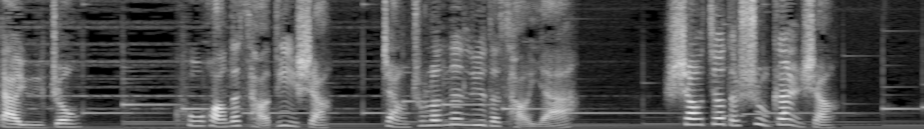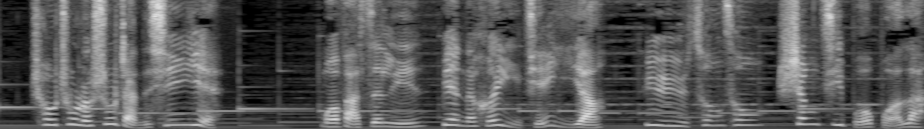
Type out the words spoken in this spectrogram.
大雨中，枯黄的草地上长出了嫩绿的草芽，烧焦的树干上抽出了舒展的新叶。魔法森林变得和以前一样郁郁葱葱、生机勃勃了。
